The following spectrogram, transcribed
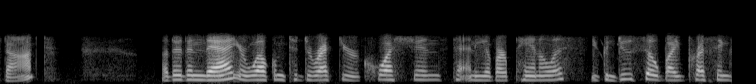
stopped. Other than that, you're welcome to direct your questions to any of our panelists. You can do so by pressing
